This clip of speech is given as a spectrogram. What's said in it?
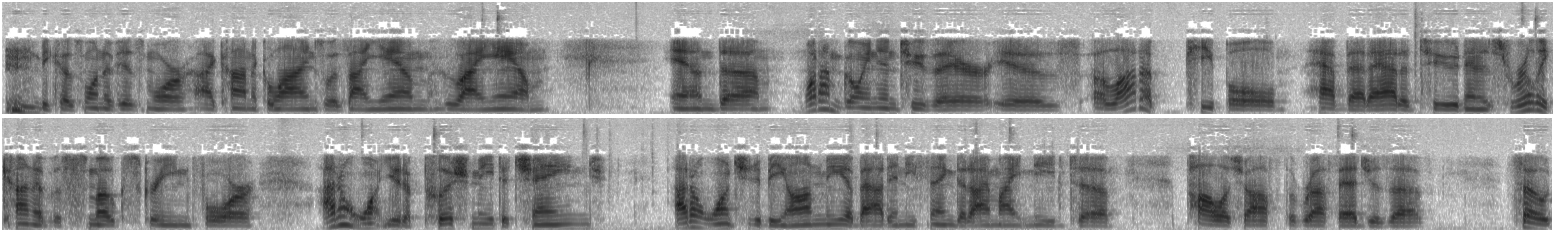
because one of his more iconic lines was "I am who I am," and um, what I'm going into there is a lot of people have that attitude, and it's really kind of a smokescreen for I don't want you to push me to change. I don't want you to be on me about anything that I might need to polish off the rough edges of. So,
